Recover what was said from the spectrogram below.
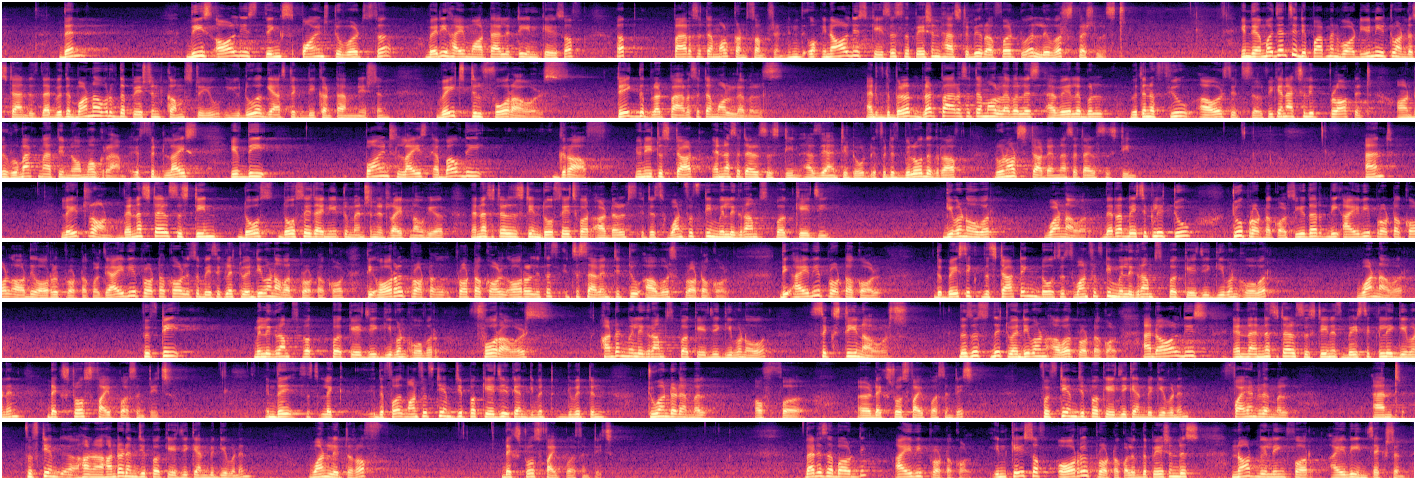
then these all these things point towards the very high mortality in case of paracetamol consumption. In, in all these cases, the patient has to be referred to a liver specialist. In the emergency department, what you need to understand is that within one hour if the patient comes to you, you do a gastric decontamination, wait till 4 hours, take the blood paracetamol levels, and if the blood, blood paracetamol level is available within a few hours itself, you can actually plot it on the Rumack-Matthew nomogram. If it lies, if the point lies above the graph, you need to start N-acetylcysteine as the antidote. If it is below the graph, do not start N-acetylcysteine. And later on, the N-acetylcysteine dose, dosage, I need to mention it right now here. The N-acetylcysteine dosage for adults, it is 150 milligrams per kg given over 1 hour. There are basically two two protocols either the IV protocol or the oral protocol. The IV protocol is a basically 21 hour protocol. The oral proto protocol oral it is it's a 72 hours protocol. The IV protocol, the basic, the starting dose is 150 milligrams per kg given over 1 hour, 50 milligrams per, per kg given over 4 hours, 100 milligrams per kg given over 16 hours. This is the 21 hour protocol and all these in N-acetylcysteine is basically given in dextrose 5 percentage. In the like the first 150 mg per kg you can give it give it in 200 ml of uh, Uh, dextrose 5 percentage. 50 mg per kg can be given in 500 ml and 50 mg, uh, 100 uh, mg per kg can be given in 1 liter of dextrose 5 percentage. That is about the IV protocol. In case of oral protocol, if the patient is not willing for IV injection,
